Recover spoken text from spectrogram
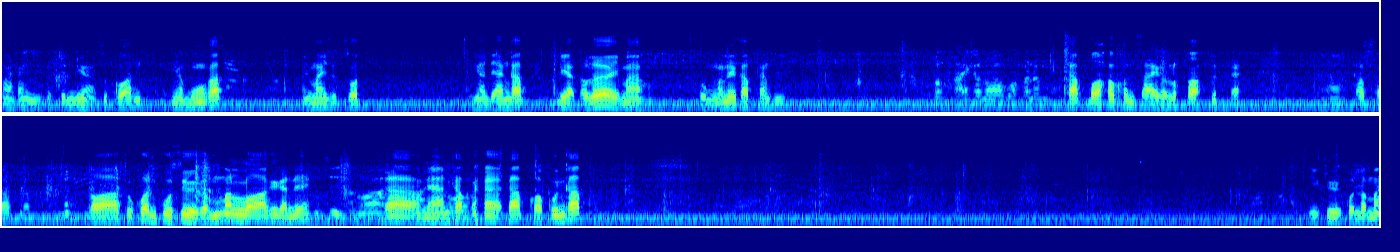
มาทางนี้ก็เป็นเนื้อสุกรเนื้อหมูครับใหม่ๆสดๆเนื้อแดงครับ เรียกเอาเลยมาตรงมาเลยครับทางพี่คนขายก็รอบอกเขานำครับบอคนสายก็รออ่าครับครับครับรอทุกคนผู้ซื้อก็มารอคือกันเด้ผู้ซื้อก็รออ่าแมนครับ ครับขอบคุณครับ นี่คือผลไม้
